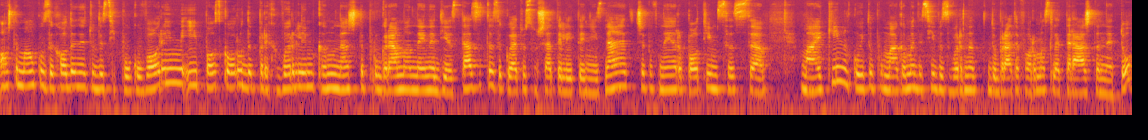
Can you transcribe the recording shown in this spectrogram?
още малко за ходенето да си поговорим и по-скоро да прехвърлим към нашата програма Не на диастазата, за която слушателите ни знаят, че в нея работим с майки, на които помагаме да си възвърнат добрата форма след раждането.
